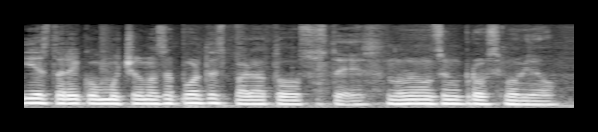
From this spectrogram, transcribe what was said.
Y estaré con muchos más aportes para todos ustedes. Nos vemos en un próximo video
